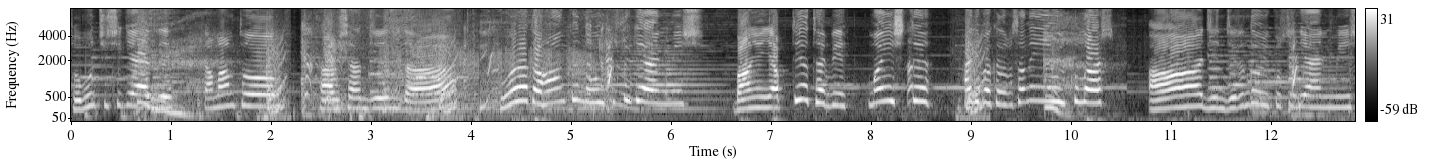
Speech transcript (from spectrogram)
Tom'un çişi geldi. Tamam Tom. Tavşancığın da. Bu arada Hank'ın da uykusu gelmiş. Banyo yaptı ya tabii. Mayıştı. Hadi bakalım sana iyi uykular. Aa Ginger'ın da uykusu gelmiş.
